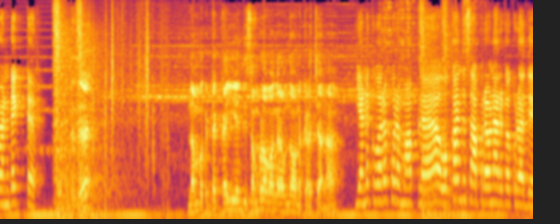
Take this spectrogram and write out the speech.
கண்டக்டர் என்னது? நம்ம கிட்ட கையேந்தி சம்பளம் வாங்குறவன் தான் உனக்கு கிடைச்சானா? எனக்கு வரப்போகிற மாப்பிள்ளை உட்காந்து சாப்பிட்றவனா இருக்கக்கூடாது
